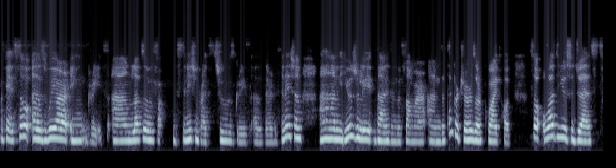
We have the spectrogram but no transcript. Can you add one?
Okay, so as we are in Greece and lots of destination brides choose Greece as their destination, and usually that is in the summer and the temperatures are quite hot. So, what do you suggest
